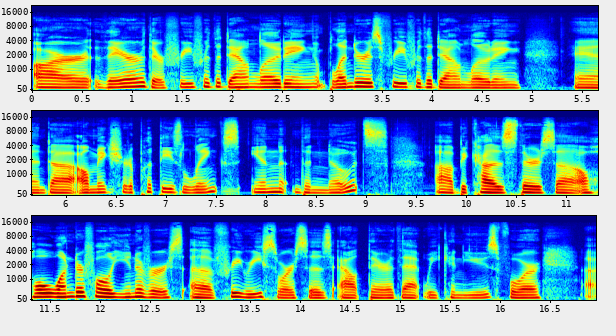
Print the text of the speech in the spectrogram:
are there. They're free for the downloading. Blender is free for the downloading. And uh, I'll make sure to put these links in the notes uh, because there's a, a, whole wonderful universe of free resources out there that we can use for uh,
